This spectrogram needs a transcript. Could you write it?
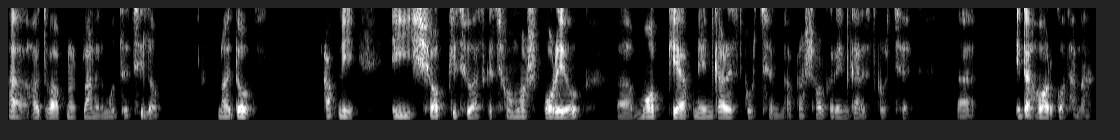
হ্যাঁ, হয়তোবা আপনার প্ল্যানের মধ্যে ছিল। নয়তো আপনি এই সবকিছু আজকে ছ মাস পরেও মবকে আপনি এনকারেজ করছেন। আপনার সরকার এনকারেজ করছে। এটা হওয়ার কথা না।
